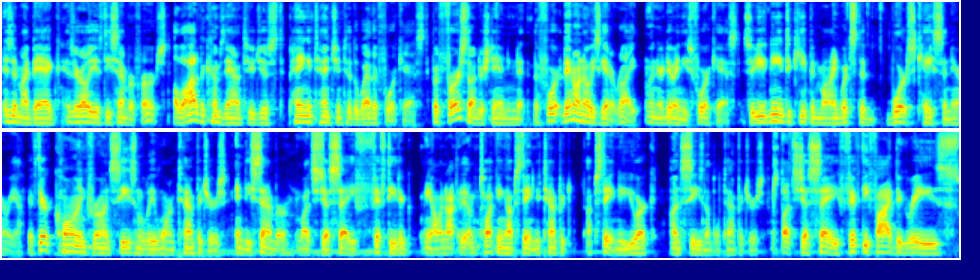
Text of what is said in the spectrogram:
is in my bag as early as December 1st. A lot of it comes down to just paying attention to the weather forecast. But first understanding that the for- they don't always get it right when they're doing these forecasts. So you need to keep in mind what's the worst case scenario. If they're calling for unseasonably warm temperatures in December, let's just say 50 to, you know, and I, am talking upstate New temper- upstate New York unseasonable temperatures. Let's just say 55 degrees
